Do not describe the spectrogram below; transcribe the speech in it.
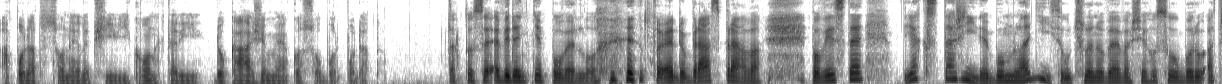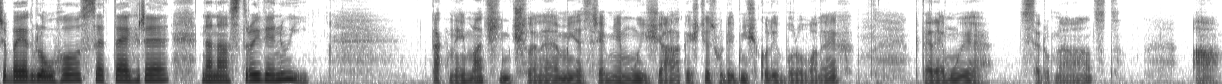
a podat co nejlepší výkon, který dokážeme jako soubor podat. Tak to se evidentně povedlo. to je dobrá zpráva. Povězte, jak staří nebo mladí jsou členové vašeho souboru a třeba jak dlouho se té hře na nástroj věnují? Tak nejmladším členem je zřejmě můj žák ještě z hudební školy v Borovanech, kterému je 17. A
